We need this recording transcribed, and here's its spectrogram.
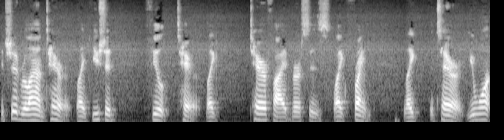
it should rely on terror. Like you should feel terror, like terrified versus like frightened. Like the terror, you want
